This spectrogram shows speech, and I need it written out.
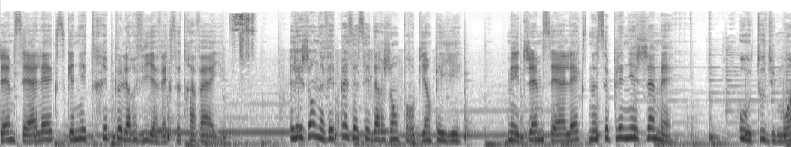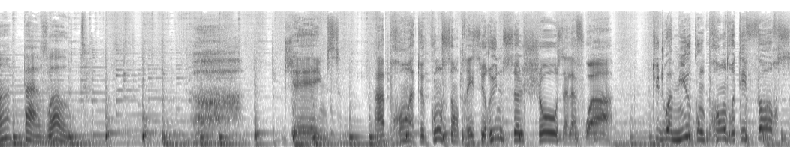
James et Alex gagnaient très peu leur vie avec ce travail. Les gens n'avaient pas assez d'argent pour bien payer. Mais James et Alex ne se plaignaient jamais. Ou tout du moins, pas à voix haute. Ah, James, apprends à te concentrer sur une seule chose à la fois. Tu dois mieux comprendre tes forces.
